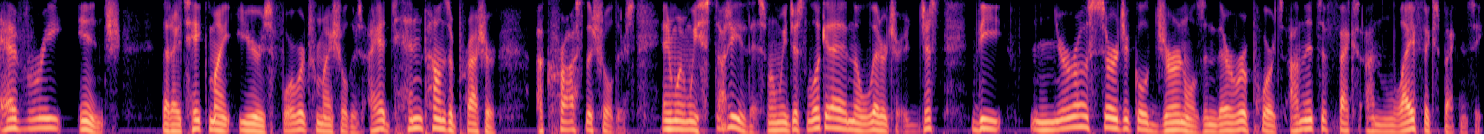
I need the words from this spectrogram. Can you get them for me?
every inch that I take my ears forward from my shoulders, I had 10 pounds of pressure across the shoulders. And when we study this, when we just look at it in the literature, just the neurosurgical journals and their reports on its effects on life expectancy,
